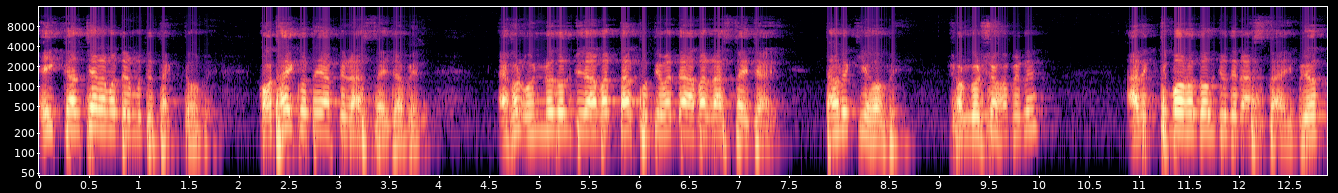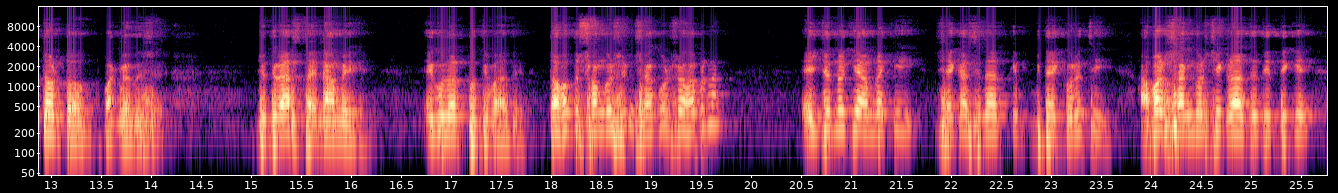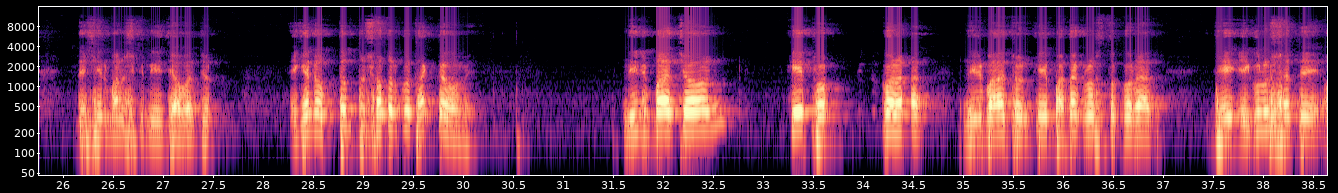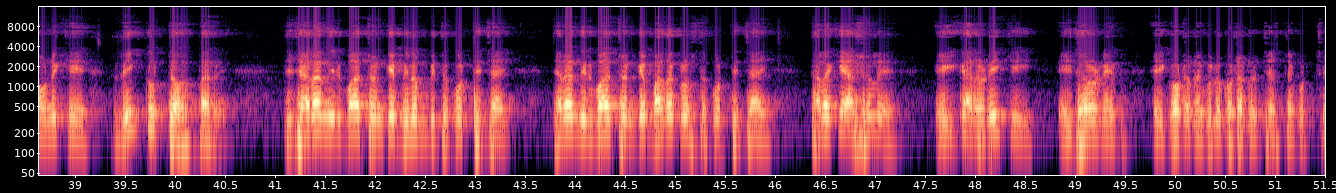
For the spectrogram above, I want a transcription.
এই কালচার আমাদের মধ্যে থাকতে হবে। কথায় কথায় আপনি রাস্তায় যাবেন। এখন অন্য দল যদি আবার তার প্রতিবাদে আবার রাস্তায় যায়, তাহলে কি হবে? সংঘর্ষ হবে না? আরেকটি বড় দল যদি রাস্তায়, বৃহত্তর দল বাংলাদেশে, যদি রাস্তায় নামে এগুলোর প্রতিবাদে, তখন তো সংঘর্ষ সংঘর্ষ হবে না। এই জন্য কি আমরা কি শেখ হাসিনাকে বিদায় করেছি। আবার সাংঘর্ষিক রাজনীতির দিকে দেশের মানুষকে নিয়ে যাওয়ার জন্য। এখানে অত্যন্ত সতর্ক থাকতে হবে। নির্বাচনকে করা, নির্বাচনকে বাধাগ্রস্ত করার যে এগুলোর সাথে অনেকে লিঙ্ক করতে পারে। যে যারা নির্বাচনকে বিলম্বিত করতে চায়, যারা নির্বাচনকে বাধাগ্রস্ত করতে চায়, তারা কি আসলে এই কারণেই কি এই ধরনের এই ঘটনাগুলো ঘটানোর চেষ্টা করছে?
